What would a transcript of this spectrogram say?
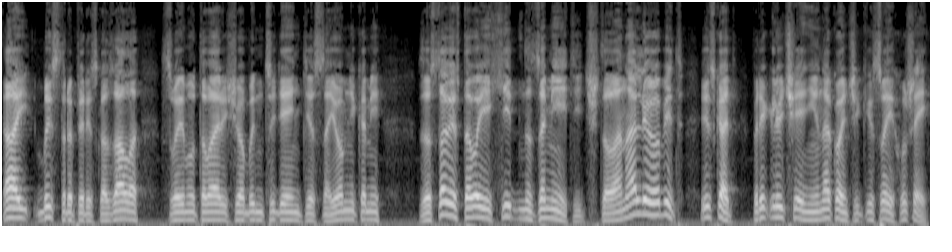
Ай быстро пересказала своему товарищу об инциденте с наемниками, заставив того ехидно заметить, что она любит искать приключений на кончике своих ушей.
